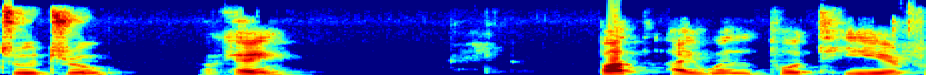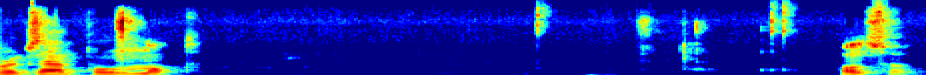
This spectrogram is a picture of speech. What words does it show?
true true okay but I will put here, for example, not. Also,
